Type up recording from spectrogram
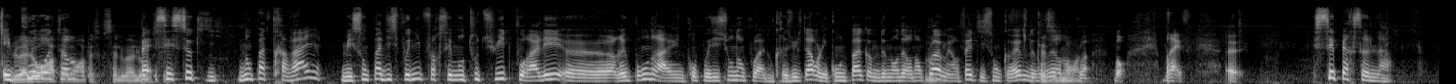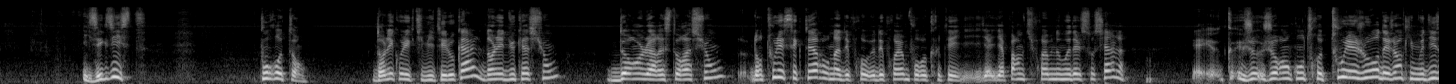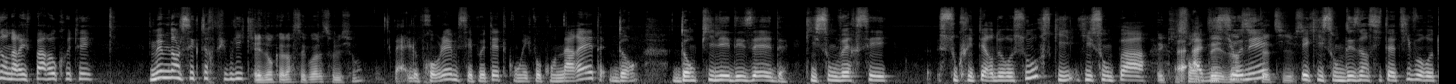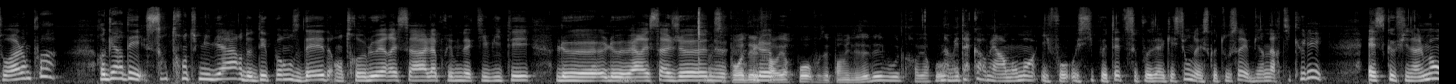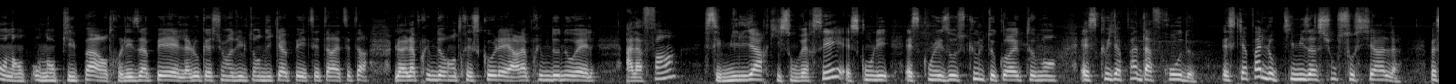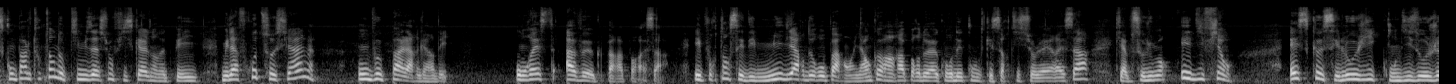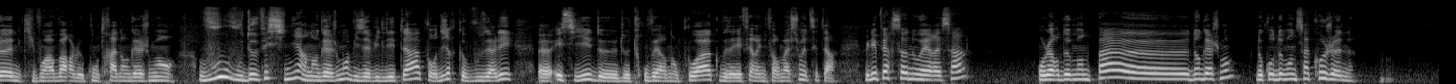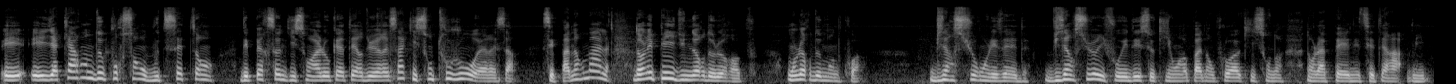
Et le pour halo, autant, c'est bah, c'est- ceux qui n'ont pas de travail, mais ne sont pas disponibles forcément tout de suite pour aller euh, répondre à une proposition d'emploi. Donc, résultat, on ne les compte pas comme demandeurs d'emploi, mais en fait, ils sont quand même demandeurs d'emploi. Bon, bref, euh, ces personnes-là, ils existent. Pour autant, dans les collectivités locales, dans l'éducation, dans la restauration, dans tous les secteurs, on a des, pro- des problèmes pour recruter. Il n'y a, pas un petit problème de modèle social? Je, je rencontre tous les jours des gens qui me disent on n'arrive pas à recruter, même dans le secteur public. Et donc alors c'est quoi la solution? Ben, le problème, c'est peut-être qu'il faut qu'on arrête d'empiler des aides qui sont versées sous critères de ressources, qui ne sont pas Et qui sont additionnées et qui sont désincitatives au retour à l'emploi. Regardez, 130 milliards de dépenses d'aide entre le RSA, la prime d'activité, le, le RSA jeune. Bah, C'est pour aider le- les travailleurs pauvres. Vous n'avez pas envie de les aider, vous, les travailleurs pauvres? Non mais d'accord, mais à un moment, il faut aussi peut-être se poser la question de est-ce que tout ça est bien articulé? Est-ce que finalement, on n'empile pas entre les APL, l'allocation adulte handicapé, etc., etc., la, la prime de rentrée scolaire, la prime de Noël? À la fin, ces milliards qui sont versés, est-ce qu'on les, est qu'on les ausculte correctement? Est-ce qu'il n'y a pas d'afraude Est-ce qu'il n'y a pas de l'optimisation sociale? Parce qu'on parle tout le temps d'optimisation fiscale dans notre pays, mais la fraude sociale, on ne veut pas la regarder on reste aveugle par rapport à ça. Et pourtant, c'est des milliards d'euros par an. Il y a encore un rapport de la Cour des comptes qui est sorti sur le RSA qui est absolument édifiant. Est-ce que c'est logique qu'on dise aux jeunes qui vont avoir le contrat d'engagement, vous, vous devez signer un engagement vis-à-vis de l'État pour dire que vous allez euh, essayer de, trouver un emploi, que vous allez faire une formation, etc. Mais les personnes au RSA, on leur demande pas euh, d'engagement, donc on demande ça qu'aux jeunes. Et et il y a 42% au bout de 7 ans des personnes qui sont allocataires du RSA qui sont toujours au RSA. C'est pas normal. Dans les pays du nord de l'Europe, on leur demande quoi? Bien sûr, on les aide. Bien sûr, il faut aider ceux qui n'ont pas d'emploi, qui sont dans, dans la peine, etc. Mais,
